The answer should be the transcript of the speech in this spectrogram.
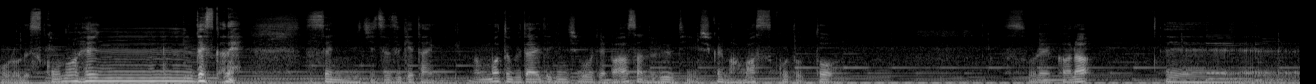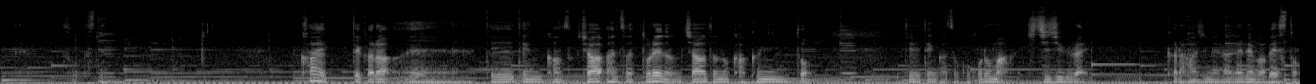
ころです。この辺ですかね。1000日続けたい、まあ、もっと具体的に絞れば朝のルーティンをしっかり回すこととそれからえー、そうですね。帰ってから、えー、定点観測チャあトレードのチャートの確認と定点観測これまあ7時ぐらいから始められればベスト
